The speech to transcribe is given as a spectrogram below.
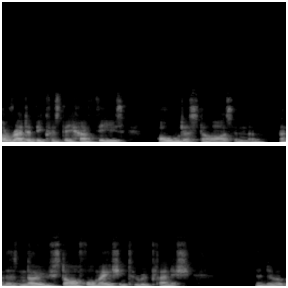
are redder because they have these older stars in them, and there's no star formation to replenish the newer,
